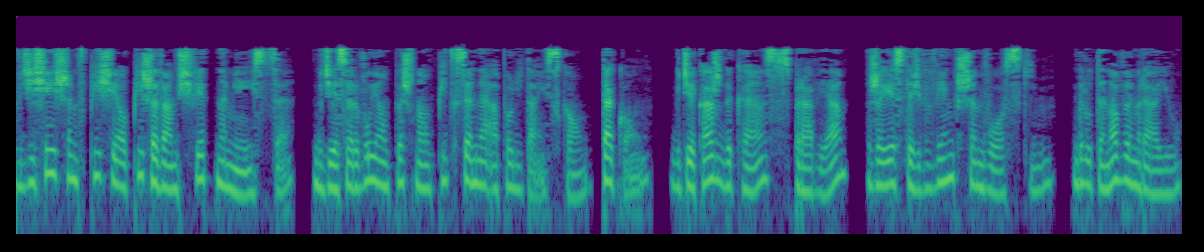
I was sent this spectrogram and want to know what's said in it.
W dzisiejszym wpisie opiszę Wam świetne miejsce, gdzie serwują pyszną pizzę neapolitańską. Taką, gdzie każdy kęs sprawia, że jesteś w większym włoskim, glutenowym raju.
